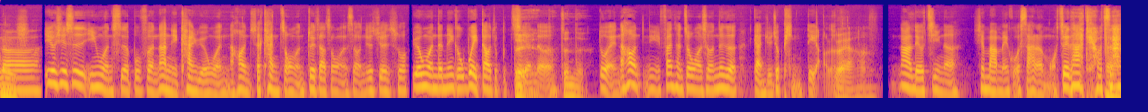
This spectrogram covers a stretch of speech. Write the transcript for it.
难啊，尤其是英文诗的部分。那你看原文，然后你再看中文，对照中文的时候，你就觉得说原文的那个味道就不见了，真的。对，然后你翻成中文的时候，那个感觉就平掉了。对啊。那刘季呢？先把美国杀人魔最大的挑战。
